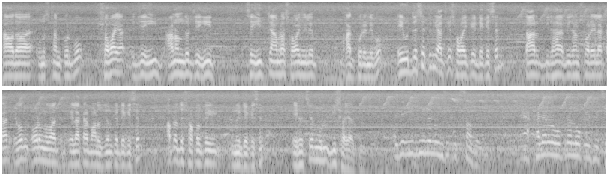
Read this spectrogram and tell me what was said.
খাওয়া দাওয়া অনুষ্ঠান করব। সবাই যে ঈদ, আনন্দের যে ঈদ, সেই ঈদটা আমরা সবাই মিলে ভাগ করে নেব। এই উদ্দেশ্যে তিনি আজকে সবাইকে ডেকেছেন। তার বিধা বিধানসভার এলাকার এবং ঔরঙ্গাবাদ এলাকার মানুষজনকে ডেকেছেন। আপনাদের সকলকেই উনি ডেকেছেন। এই হচ্ছে মূল বিষয় আর কি। এই যে ঈদ মিলন উৎস- উৎসবে এক হাজারের উপরে লোক এসেছে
